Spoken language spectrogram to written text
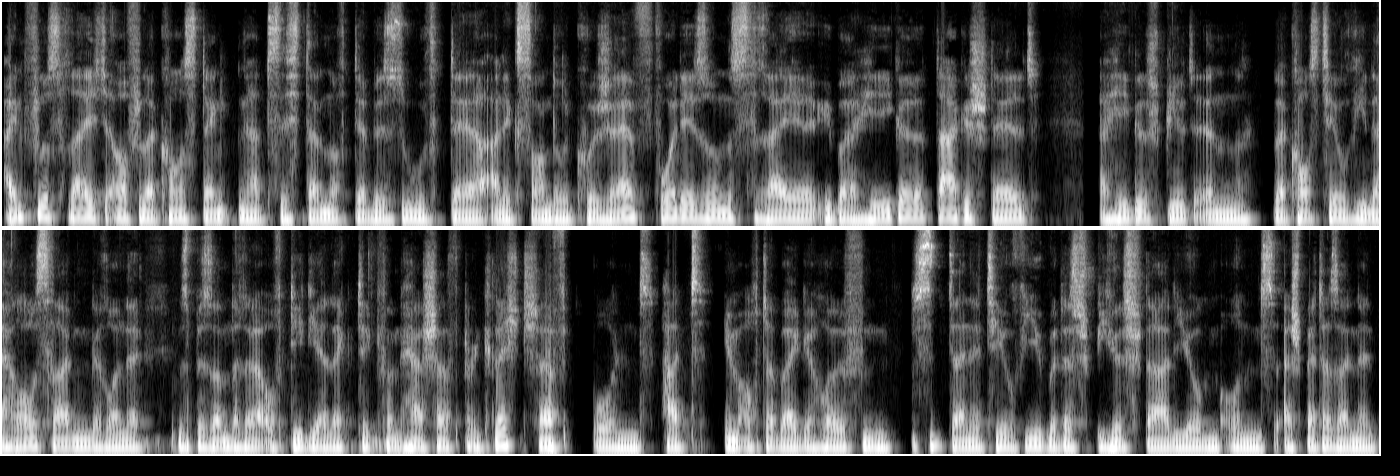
Einflussreich auf Lacans Denken hat sich dann noch der Besuch der Alexandre Kojève Vorlesungsreihe über Hegel dargestellt. Hegel spielt in Lacans Theorie eine herausragende Rolle, insbesondere auf die Dialektik von Herrschaft und Knechtschaft und hat ihm auch dabei geholfen, seine Theorie über das Spiegelstadium und später seine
